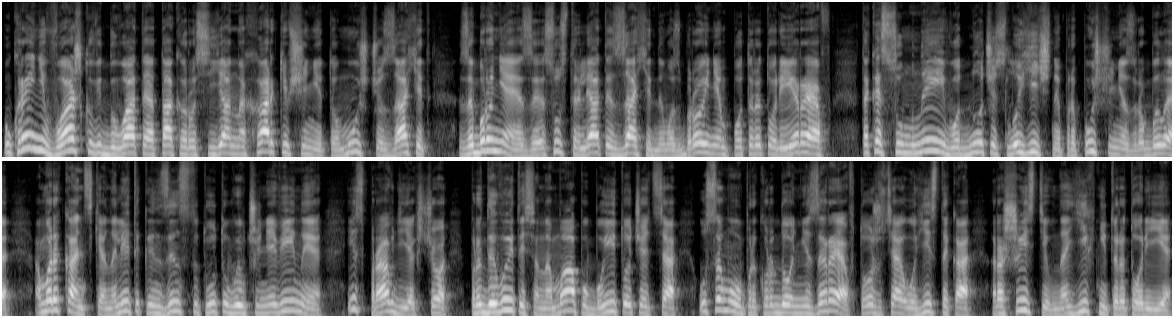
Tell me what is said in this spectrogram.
Україні важко відбивати атаки росіян на Харківщині, тому що Захід забороняє ЗСУ стріляти західним озброєнням по території РФ. Таке сумне і водночас логічне припущення зробили американські аналітики з інституту вивчення війни. І справді, якщо придивитися на мапу, бої точаться у самому прикордонні з РФ. Тож вся логістика рашистів на їхній території.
